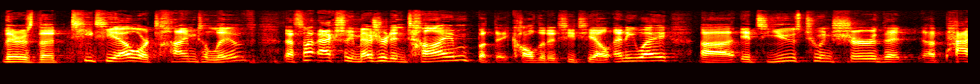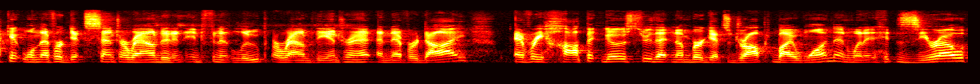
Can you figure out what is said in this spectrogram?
There's the TTL or time to live. That's not actually measured in time, but they called it a TTL anyway. Uh, it's used to ensure that a packet will never get sent around in an infinite loop around the internet and never die. Every hop it goes through, that number gets dropped by one, and when it hits zero,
